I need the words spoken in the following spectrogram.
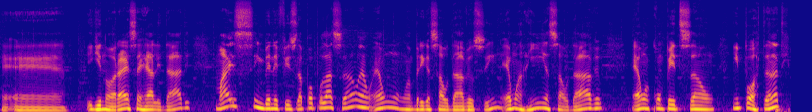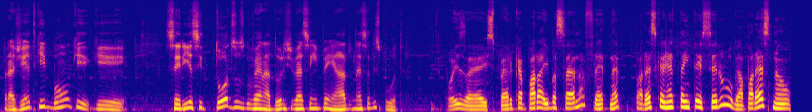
é, é ignorar essa realidade, mas em benefício da população é, é uma briga saudável sim, é uma rinha saudável, é uma competição importante para a gente. Que bom que, que seria se todos os governadores tivessem empenhado nessa disputa. Pois é, espero que a Paraíba saia na frente, né? Parece que a gente está em terceiro lugar, parece não.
